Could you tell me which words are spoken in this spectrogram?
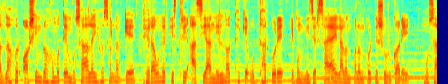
আল্লাহর অসীম রহমতে মুসা আলাইহাসাল্লামকে ফেরাউনের স্ত্রী আসিয়া নীলনদ থেকে উদ্ধার করে এবং নিজের ছায়ায় লালন পালন করতে শুরু করে। মুসা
